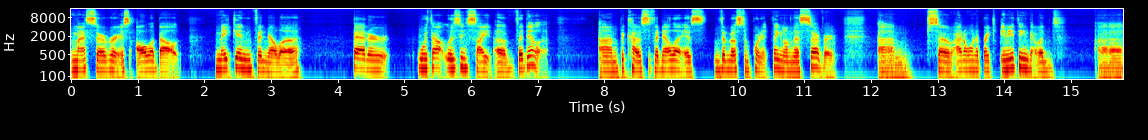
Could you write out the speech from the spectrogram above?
my server is all about making vanilla better without losing sight of vanilla um, because vanilla is the most important thing on this server. Um, so I don't want to break anything that would uh,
